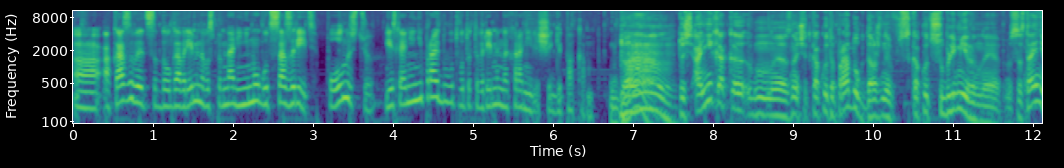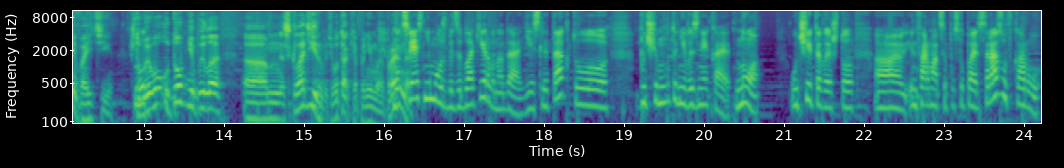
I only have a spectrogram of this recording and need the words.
э, оказывается, долговременные воспоминания не могут созреть полностью, если они не пройдут вот это временное хранилище гиппокамп. Да. М. То есть они как, э, э, значит, какой-то продукт должны в какое-то сублимированное состояние войти, чтобы Вот. его удобнее было эм, складировать. Вот так я понимаю, Вот правильно? связь не может быть заблокирована, да. Если так, то почему-то не возникает. Но учитывая, что э, информация поступает сразу в кору,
